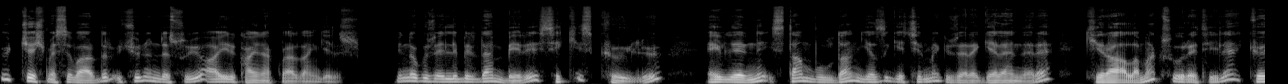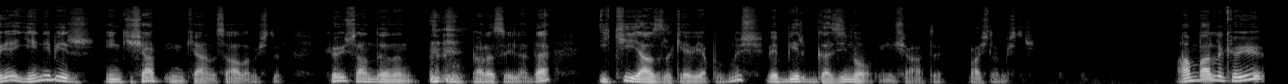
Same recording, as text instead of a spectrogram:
Üç çeşmesi vardır, üçünün de suyu ayrı kaynaklardan gelir. 1951'den beri 8 köylü evlerini İstanbul'dan yazı geçirmek üzere gelenlere kiralamak suretiyle köye yeni bir inkişaf imkanı sağlamıştır. Köy sandığının parasıyla da iki yazlık ev yapılmış ve bir gazino inşaatı başlamıştır. Ambarlı köyü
